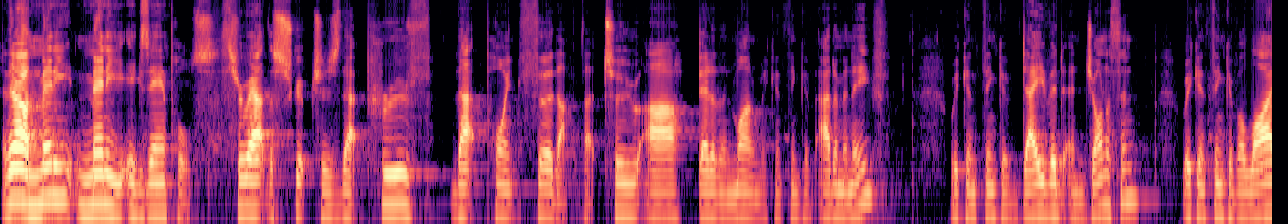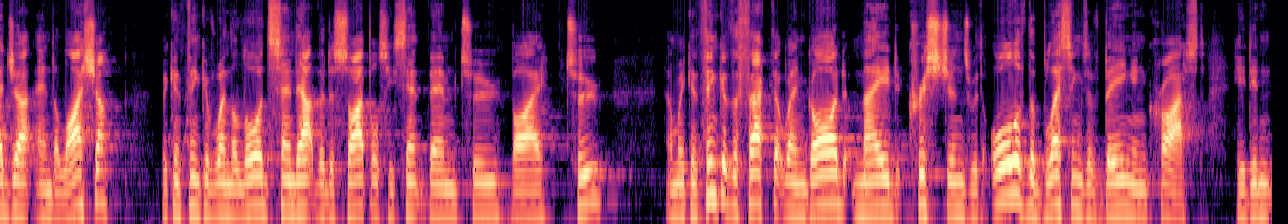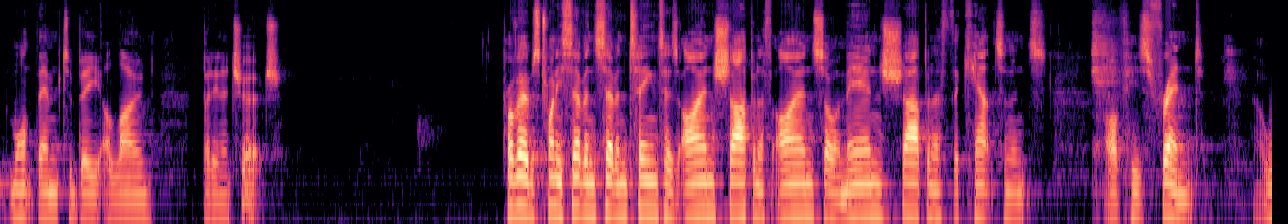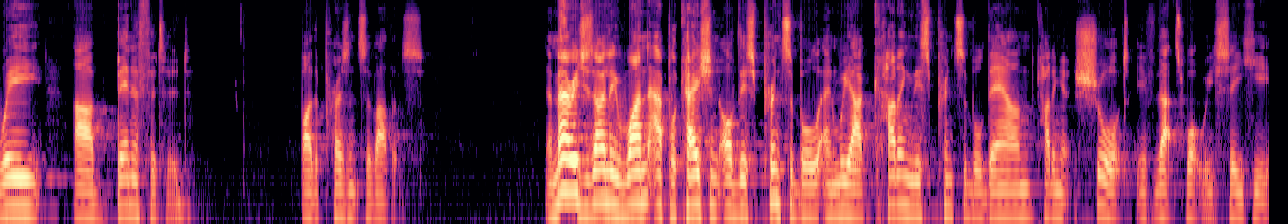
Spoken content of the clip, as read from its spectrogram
And there are many, many examples throughout the scriptures that prove that point further that two are better than one. We can think of Adam and Eve, we can think of David and Jonathan, we can think of Elijah and Elisha. We can think of when the Lord sent out the disciples, he sent them two by two. And we can think of the fact that when God made Christians with all of the blessings of being in Christ, he didn't want them to be alone, but in a church. Proverbs 27:17 says, "Iron sharpeneth iron, so a man sharpeneth the countenance of his friend." We are benefited by the presence of others. Now, marriage is only one application of this principle, and we are cutting this principle down, cutting it short, if that's what we see here.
